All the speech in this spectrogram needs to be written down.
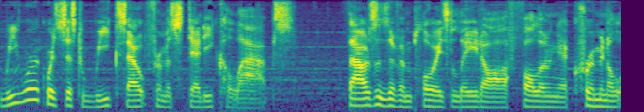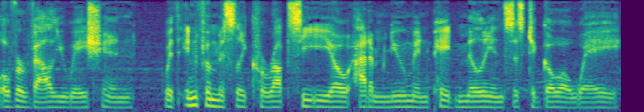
WeWork was just weeks out from a steady collapse. Thousands of employees laid off following a criminal overvaluation, with infamously corrupt CEO Adam Neumann paid millions just to go away.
